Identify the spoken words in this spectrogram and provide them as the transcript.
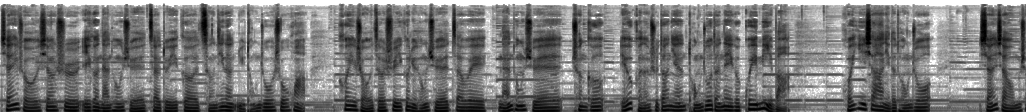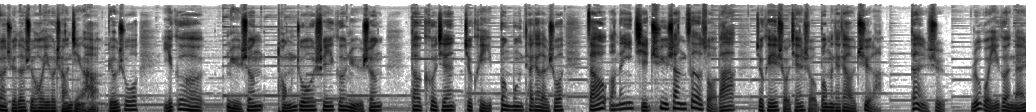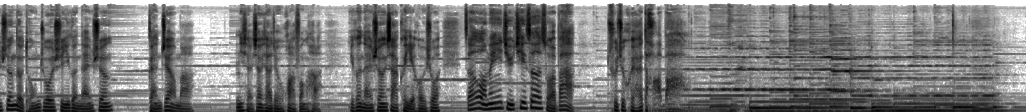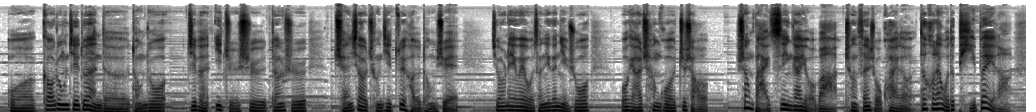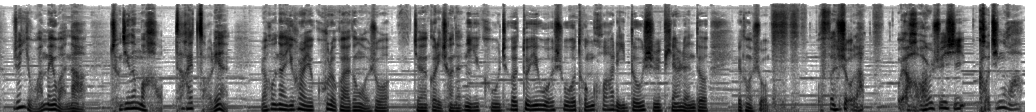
前一首像是一个男同学在对一个曾经的女同桌说话，后一首则是一个女同学在为男同学唱歌，也有可能是当年同桌的那个闺蜜吧。回忆一下你的同桌，想一想我们上学的时候一个场景哈，比如说一个女生。同桌是一个女生，到课间就可以蹦蹦跳跳的说：“走，我们一起去上厕所吧。”就可以手牵手蹦蹦跳跳的去了。但是，如果一个男生的同桌是一个男生，敢这样吗？你想象一下这个画风哈，一个男生下课以后说：“走，我们一起去厕所吧。”出去会挨打吧？我高中阶段的同桌。基本一直是当时全校成绩最好的同学，就是那位我曾经跟你说，我给他唱过至少上百次应该有吧，唱《分手快乐》。到后来我都疲惫了，我觉得有完没完呐？成绩那么好，他还早恋，然后呢一会儿又哭着过来跟我说，就像歌里唱的：“你哭着对我说，童话里都是骗人的。”又跟我说：“ 我分手了，我要好好学习，考清华。”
